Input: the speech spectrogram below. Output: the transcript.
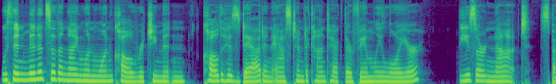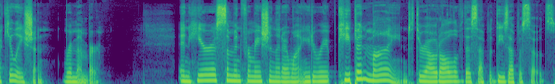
within minutes of the 911 call richie minton called his dad and asked him to contact their family lawyer. These are not speculation remember. And here is some information that i want you to re- keep in mind throughout all of this ep- these episodes.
